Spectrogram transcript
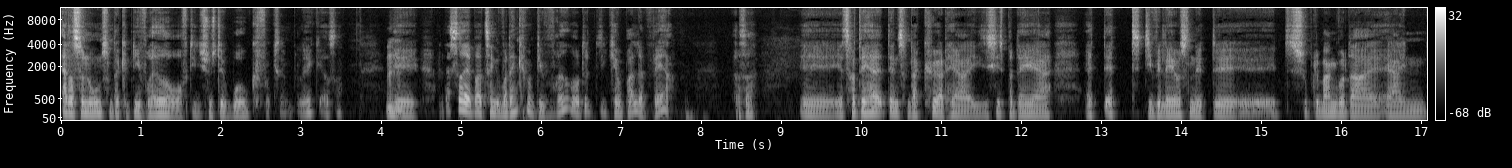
er der så nogen, som der kan blive vrede over, fordi de synes, det er woke, for eksempel. Ikke? Altså, Mhm. øh, og der sidder jeg bare og tænker, hvordan kan man blive vred over det? De kan jo bare lade være. Altså, øh, jeg tror, det her, den som der er kørt her i de sidste par dage, er, at, at de vil lave sådan et, øh, et supplement, hvor der er en,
